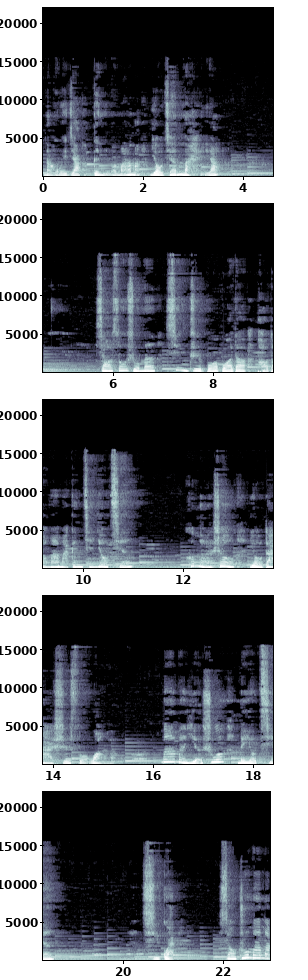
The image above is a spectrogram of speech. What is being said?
那回家跟你们妈妈要钱买呀！”小松鼠们兴致勃勃地跑到妈妈跟前要钱，可马上又大失所望了。妈妈也说没有钱。奇怪，小猪妈妈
